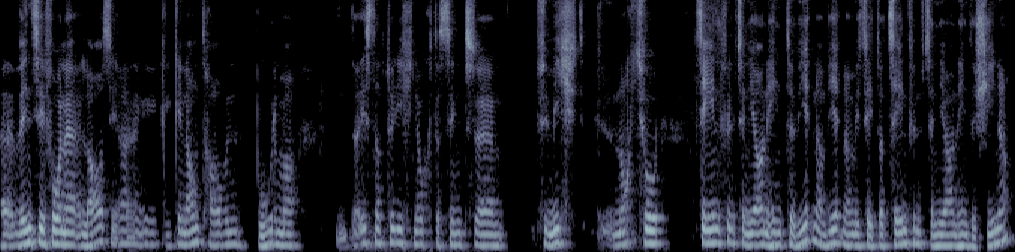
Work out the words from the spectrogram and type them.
Äh, wenn Sie vorhin Laos äh, genannt haben, Burma, da ist natürlich noch, das sind äh, für mich noch so 10, 15 Jahre hinter Vietnam. Vietnam ist etwa 10, 15 Jahre hinter China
